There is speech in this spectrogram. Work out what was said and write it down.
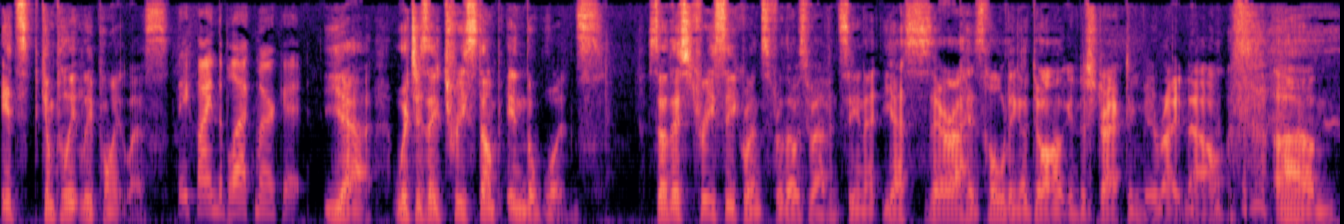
it's completely pointless. They find the black market. Yeah, which is a tree stump in the woods. So this tree sequence, for those who haven't seen it, yes, Sarah is holding a dog and distracting me right now. um,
